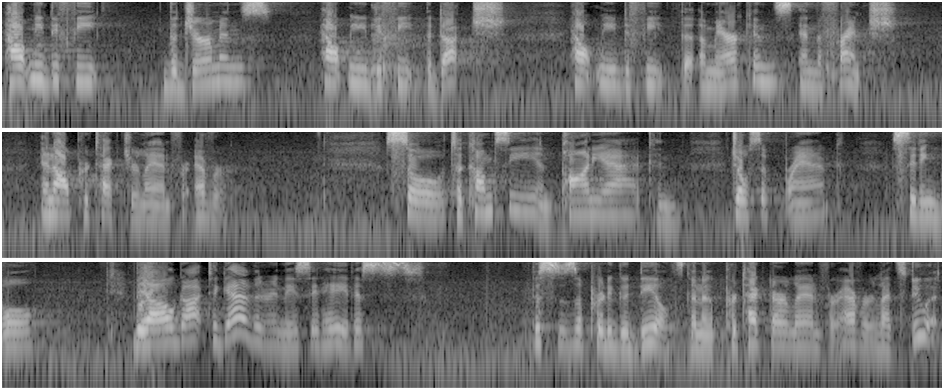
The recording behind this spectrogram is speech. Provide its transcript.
Help me defeat the Germans, help me defeat the Dutch, help me defeat the Americans and the French and I'll protect your land forever. So Tecumseh and Pontiac and Joseph Brant, Sitting Bull, they all got together and they said, hey, this, this is a pretty good deal. It's going to protect our land forever. Let's do it.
